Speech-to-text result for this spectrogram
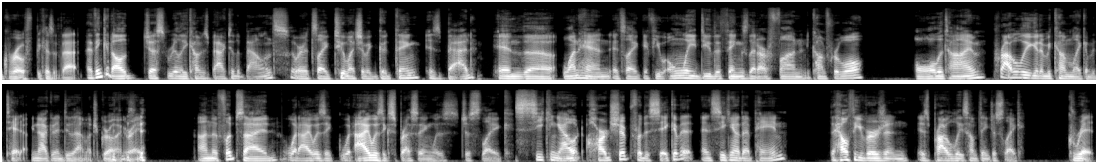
growth because of that. I think it all just really comes back to the balance where it's like too much of a good thing is bad. In the one hand, it's like if you only do the things that are fun and comfortable all the time, probably going to become like a potato. You're not going to do that much growing, right? On the flip side, what I was what I was expressing was just like seeking out hardship for the sake of it and seeking out that pain. The healthy version is probably something just like grit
